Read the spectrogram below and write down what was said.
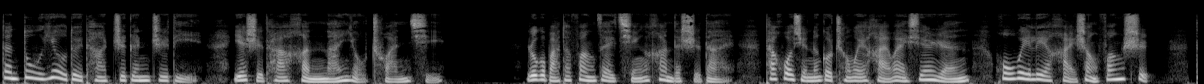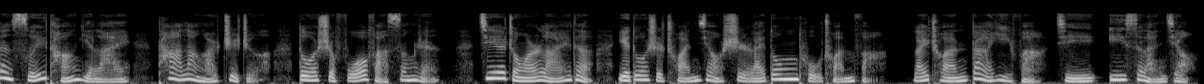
但杜佑对他知根知底，也使他很难有传奇。如果把他放在秦汉的时代，他或许能够成为海外仙人或位列海上方士。但隋唐以来，踏浪而至者多是佛法僧人，接踵而来的也多是传教士来东土传法，来传大义法及伊斯兰教，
